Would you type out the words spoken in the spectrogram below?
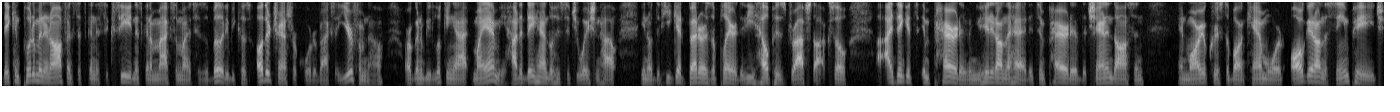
they can put him in an offense that's going to succeed and it's going to maximize his ability because other transfer quarterbacks a year from now are going to be looking at Miami. How did they handle his situation? How, you know, did he get better as a player? Did he help his draft stock? So I think it's imperative, and you hit it on the head. It's imperative that Shannon Dawson and Mario Cristobal and Cam Ward all get on the same page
